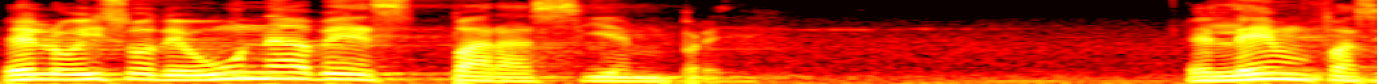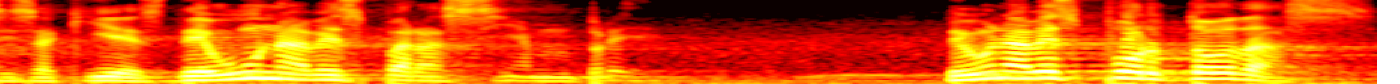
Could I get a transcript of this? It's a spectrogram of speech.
Él lo hizo de una vez para siempre. El énfasis aquí es, de una vez para siempre de una vez por todas,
